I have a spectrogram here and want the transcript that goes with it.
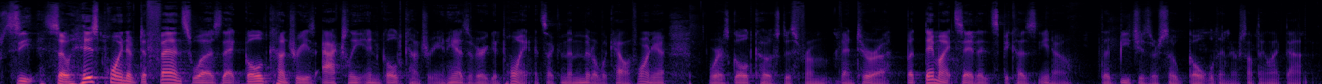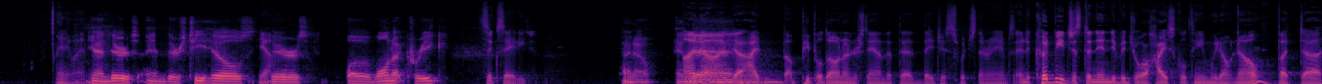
See, so his point of defense was that Gold Country is actually in Gold Country, and he has a very good point. It's like in the middle of California, whereas Gold Coast is from Ventura. But they might say that it's because, you know, the beaches are so golden or something like that. Anyway, And there's and there's T Hills. Yeah. There's uh, Walnut Creek. 680. I know. And I know. then- and I, people don't understand that they, they just switch their names, and it could be just an individual high school team. We don't know, but uh,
